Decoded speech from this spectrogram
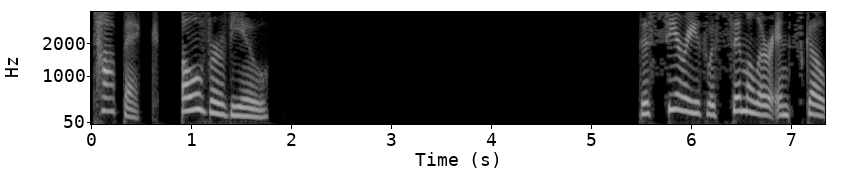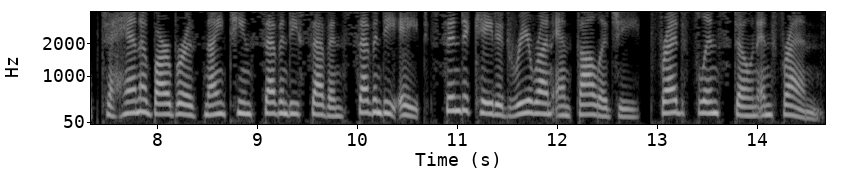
Topic. Overview The series was similar in scope to Hanna-Barbera's 1977-78 syndicated rerun anthology, Fred Flintstone and Friends.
